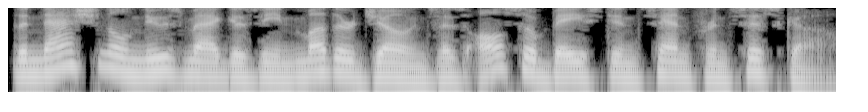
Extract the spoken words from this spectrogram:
The national news magazine Mother Jones is also based in San Francisco.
